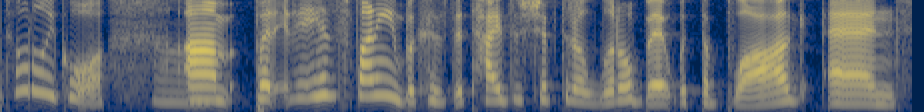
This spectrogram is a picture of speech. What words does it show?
totally cool um, but it is funny because the tides have shifted a little bit with the blog and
